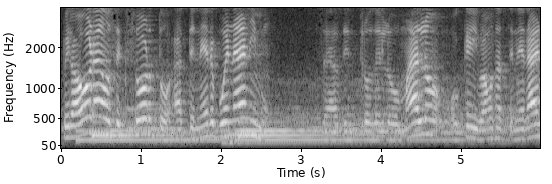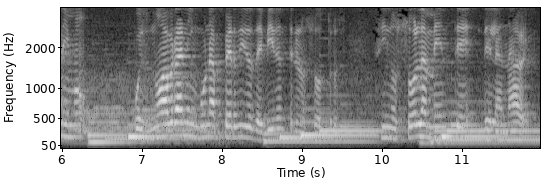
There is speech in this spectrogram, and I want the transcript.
Pero ahora os exhorto a tener buen ánimo. O sea, dentro de lo malo, ok, vamos a tener ánimo, pues no habrá ninguna pérdida de vida entre nosotros, sino solamente de la nave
